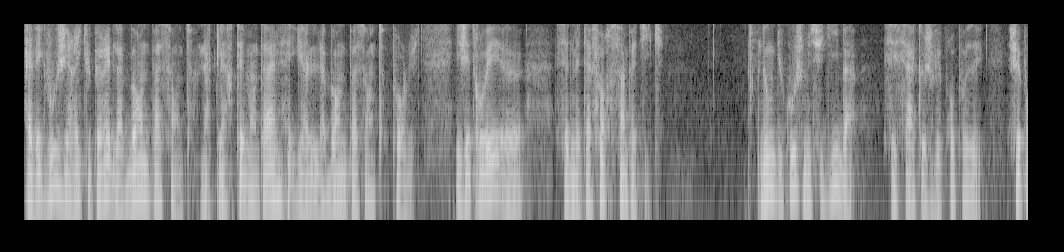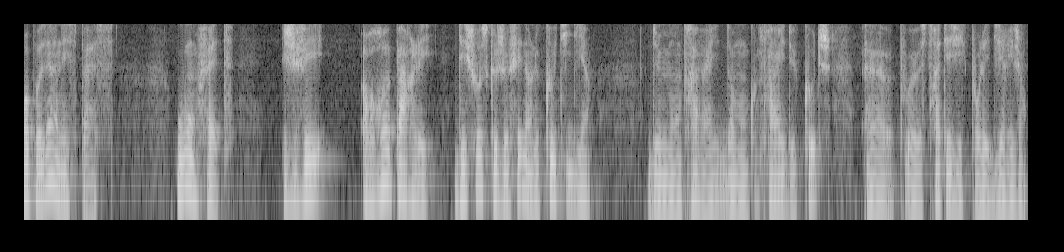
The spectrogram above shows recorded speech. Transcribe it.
avec vous j'ai récupéré de la bande passante. La clarté mentale égale la bande passante pour lui. Et j'ai trouvé euh, cette métaphore sympathique. Donc du coup je me suis dit bah c'est ça que je vais proposer. Je vais proposer un espace où en fait je vais reparler des choses que je fais dans le quotidien de mon travail, dans mon travail de coach euh, euh, stratégique pour les dirigeants.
